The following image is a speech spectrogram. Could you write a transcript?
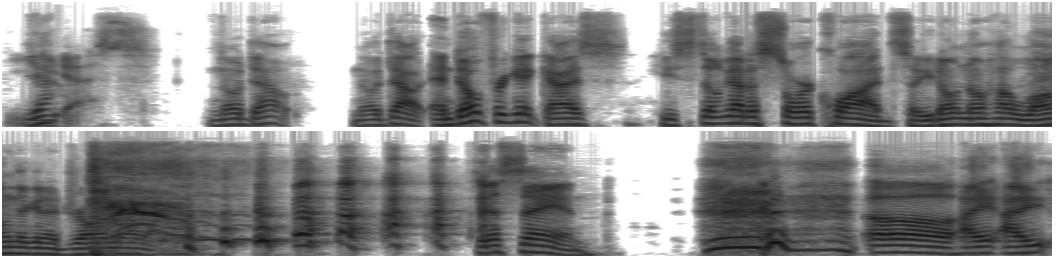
Yeah. Yes. No doubt. No doubt. And don't forget, guys, he's still got a sore quad, so you don't know how long they're going to draw him out. Just saying. Oh, I, I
